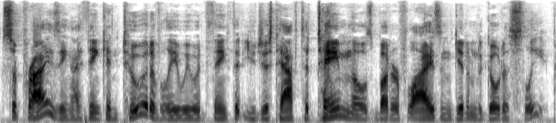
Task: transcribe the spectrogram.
surprising. I think intuitively we would think that you just have to tame those butterflies and get them to go to sleep.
